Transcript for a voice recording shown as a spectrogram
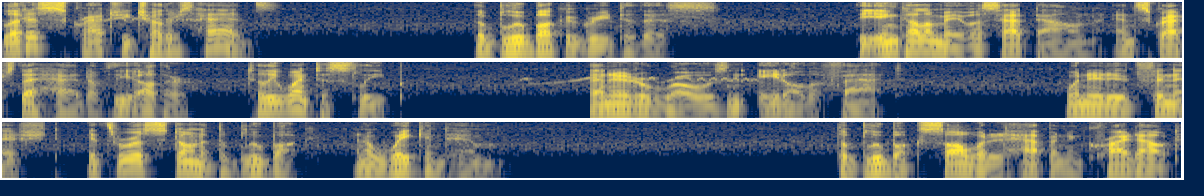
let us scratch each other's heads. The blue buck agreed to this. The Inkalameva sat down and scratched the head of the other till he went to sleep. Then it arose and ate all the fat. When it had finished, it threw a stone at the blue buck and awakened him. The blue buck saw what had happened and cried out,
